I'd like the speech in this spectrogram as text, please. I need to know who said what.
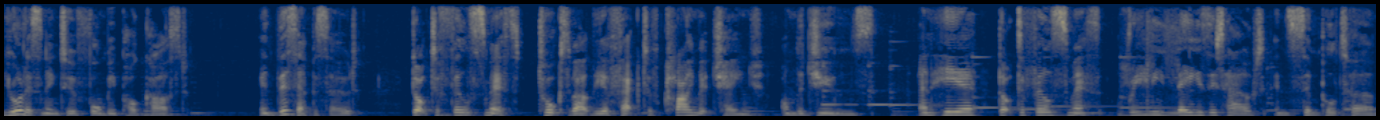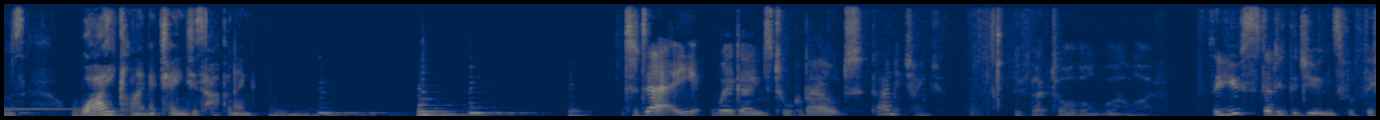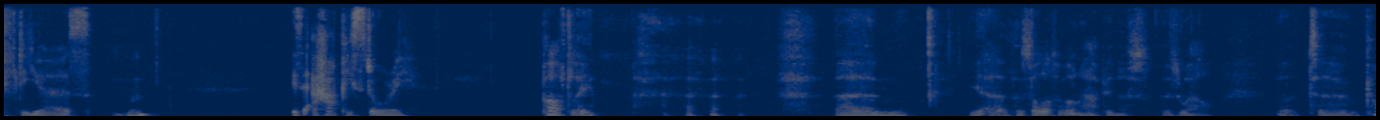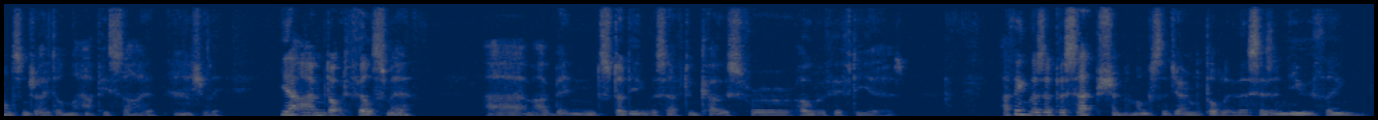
Speaker 1: You're listening to Formby Podcast. In this episode, Dr. Phil Smith talks about the effect of climate change on the dunes. And here, Dr. Phil Smith really lays it out in simple terms why climate change is happening. Today, we're going to talk about climate change.
Speaker 2: Effect of on wildlife.
Speaker 1: So, you've studied the dunes for 50 years.
Speaker 2: hmm
Speaker 1: Is it a happy story?
Speaker 2: Partly. um, yeah, there's a lot of unhappiness as well, but uh, concentrate on the happy side initially. Yeah, I'm Dr. Phil Smith. Um, I've been studying the Sefton Coast for over 50 years. I think there's a perception amongst the general public this is a new thing.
